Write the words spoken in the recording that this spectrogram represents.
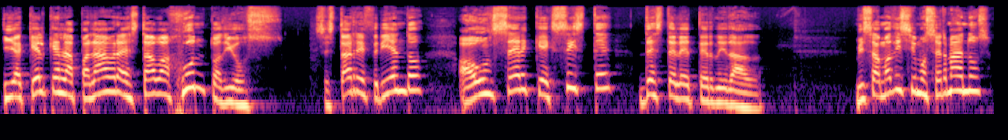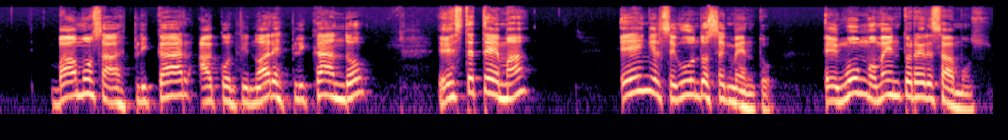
Y aquel que es la palabra estaba junto a Dios. Se está refiriendo a un ser que existe desde la eternidad. Mis amadísimos hermanos, vamos a explicar, a continuar explicando este tema en el segundo segmento. En un momento regresamos.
